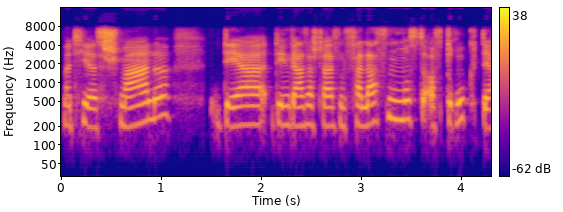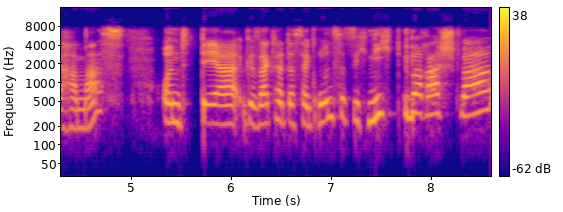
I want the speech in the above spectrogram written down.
Matthias Schmale, der den Gazastreifen verlassen musste auf Druck der Hamas und der gesagt hat, dass er grundsätzlich nicht überrascht war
